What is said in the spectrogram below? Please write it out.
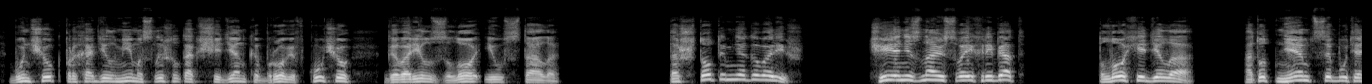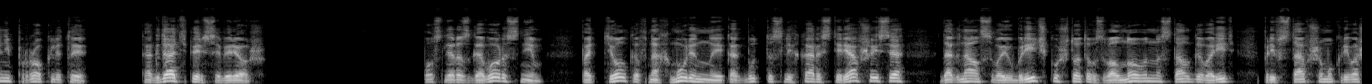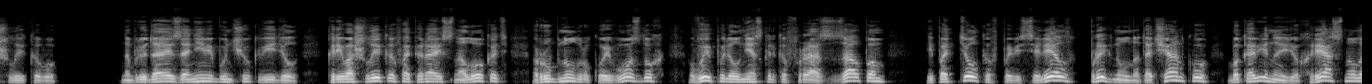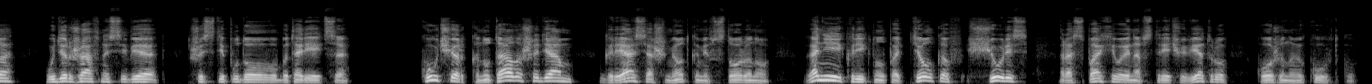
Бунчук проходил мимо, слышал, как Щеденко, брови в кучу, говорил зло и устало. — Да что ты мне говоришь? Чи я не знаю своих ребят? Плохи дела, а тут немцы, будь они прокляты. Когда теперь соберешь? После разговора с ним Подтёлков, нахмуренный и как будто слегка растерявшийся, догнал свою бричку, что-то взволнованно стал говорить привставшему Кривошлыкову. Наблюдая за ними, Бунчук видел, Кривошлыков, опираясь на локоть, рубнул рукой воздух, выпалил несколько фраз залпом, и Подтёлков повеселел, прыгнул на тачанку, боковина ее хряснула, удержав на себе шестипудового батарейца. Кучер кнута лошадям, грязь ошметками в сторону. "Гони!" крикнул Подтёлков, щурясь, распахивая навстречу ветру кожаную куртку.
